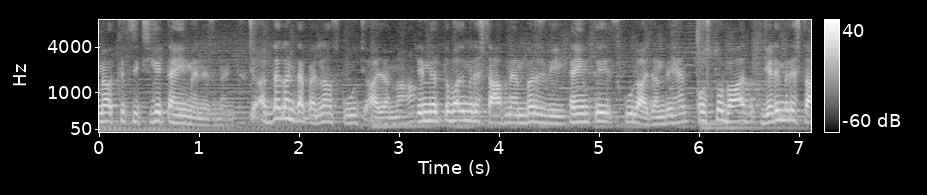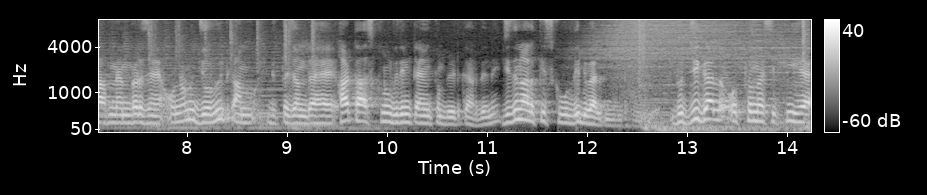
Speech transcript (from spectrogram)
ਮੈਂ ਉੱਥੇ ਸਿੱਖੀ ਹੈ ਟਾਈਮ ਮੈਨੇਜਮੈਂਟ ਚ ਅੱਧਾ ਘੰਟਾ ਪਹਿਲਾਂ ਸਕੂਲ ਚ ਆ ਜਾਂਦਾ ਹਾਂ, ਤੇ ਮੇਰੇ ਤੋਂ ਬਾਅਦ ਮੇਰੇ ਸਟਾਫ ਮੈਂਬਰਸ ਵੀ ਟਾਈਮ ਤੇ ਸਕੂਲ ਆ ਜਾਂਦੇ ਹਨ। ਉਸ ਤੋਂ ਬਾਅਦ ਜਿਹੜੇ ਮੇਰੇ ਸਟਾਫ ਮੈਂਬਰਸ ਹੈ, ਉਹਨਾਂ ਨੂੰ ਜੋ ਵੀ ਕੰਮ ਦਿੱਤਾ ਜਾਂਦਾ ਹੈ, ਹਰ ਟਾਸਕ ਨੂੰ ਵਿਦਿਨ ਟਾਈਮ ਕੰਪਲੀਟ ਕਰਦੇ ਨੇ, ਜਿਹਦੇ ਨਾਲ ਕਿ ਸਕੂਲ ਦੀ ਡਿਵੈਲਪਮੈਂਟ ਹੁੰਦੀ ਹੈ। ਦੂਜੀ ਗੱਲ ਉੱਥੋਂ ਮੈਂ ਸਿੱਖੀ ਹੈ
